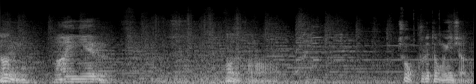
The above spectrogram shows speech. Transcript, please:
なんでマイン L なかな超くれてもいいじゃんね。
